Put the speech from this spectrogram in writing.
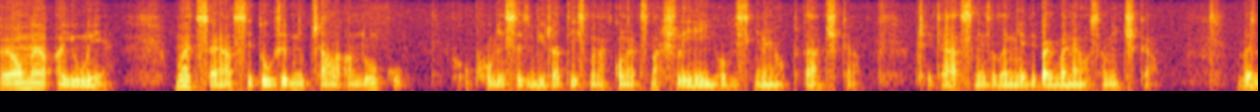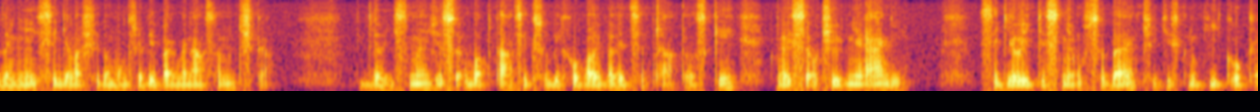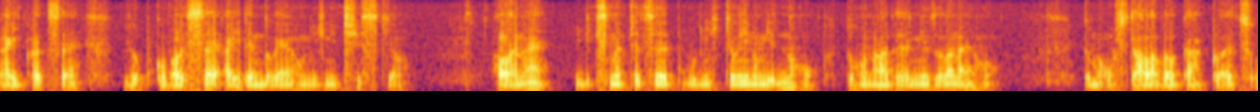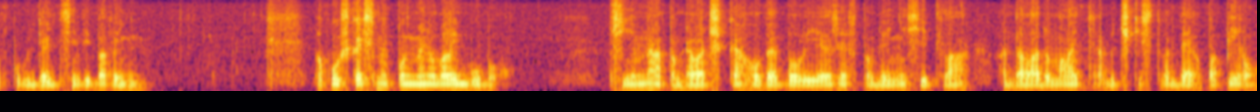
Romeo a Julie. Moje dcera si toužebně přála andulku. V obchodě se zvířaty jsme nakonec našli jejího vysněného ptáčka, překrásně zeleně vybarveného samička. Vedle něj seděla šedomodře vybarvená samička. Viděli jsme, že se oba ptáci k sobě chovali velice přátelsky, měli se očividně rádi. Seděli těsně u sebe, přitisknutí k okraji klece, zobkovali se a jeden druhého něžně čistil. Ale ne, vždyť jsme přece původně chtěli jenom jednoho, toho nádherně zeleného. Doma ustála velká klec s odpovídajícím vybavením. Papouška jsme pojmenovali Bubo. Příjemná prodavačka ho ve voliéře v prodejně chytla a dala do malé krabičky z tvrdého papíru.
